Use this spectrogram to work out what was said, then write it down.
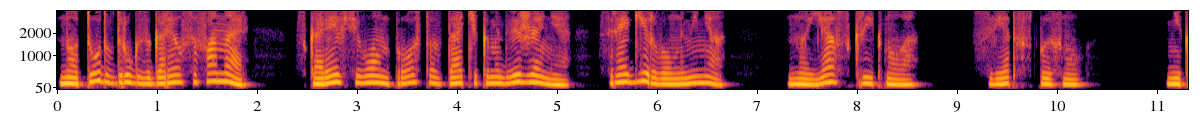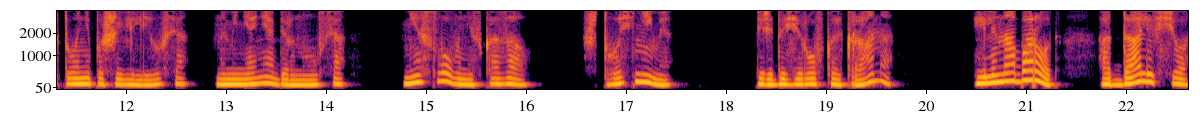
Но тут вдруг загорелся фонарь, Скорее всего, он просто с датчиками движения среагировал на меня. Но я вскрикнула. Свет вспыхнул. Никто не пошевелился, на меня не обернулся. Ни слова не сказал. Что с ними? Передозировка экрана? Или наоборот, отдали все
